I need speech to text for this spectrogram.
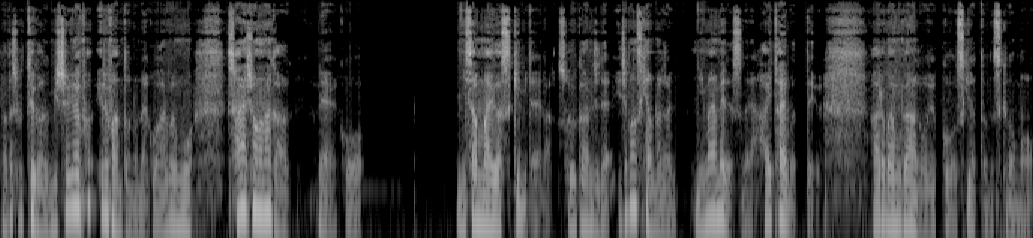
私っていうか、ミッシェル・エレファントのね、こうアルバムも、最初のなんか、ね、こう、2、3枚が好きみたいな、そういう感じで、一番好きなのが2枚目ですね、ハイタイムっていうアルバムがなんか結構好きだったんですけども、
